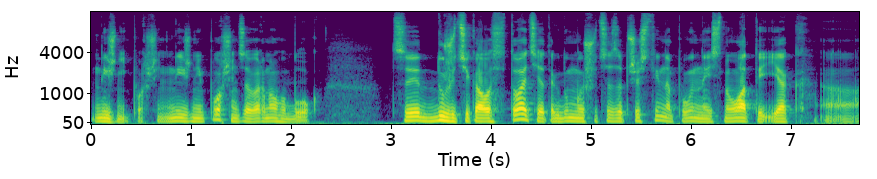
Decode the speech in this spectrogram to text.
нижній поршень. Нижній поршень заварного блоку. Це дуже цікава ситуація. Я так думаю, що ця запчастина повинна існувати як а,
